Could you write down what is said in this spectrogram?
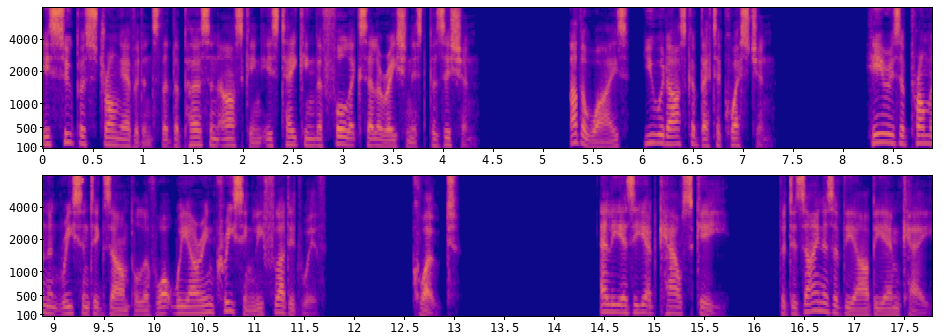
Is super strong evidence that the person asking is taking the full accelerationist position. Otherwise, you would ask a better question. Here is a prominent recent example of what we are increasingly flooded with. Quote Eliezer Yudkowsky, the designers of the RBMK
